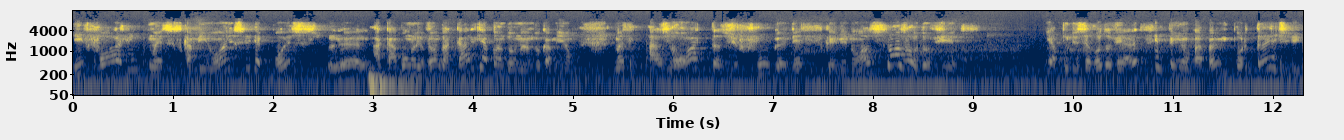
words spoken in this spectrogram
e fogem com esses caminhões e depois eh, acabam levando a carga e abandonando o caminhão. Mas as rotas de fuga desses criminosos são as rodovias. E a polícia rodoviária desempenha um papel importante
